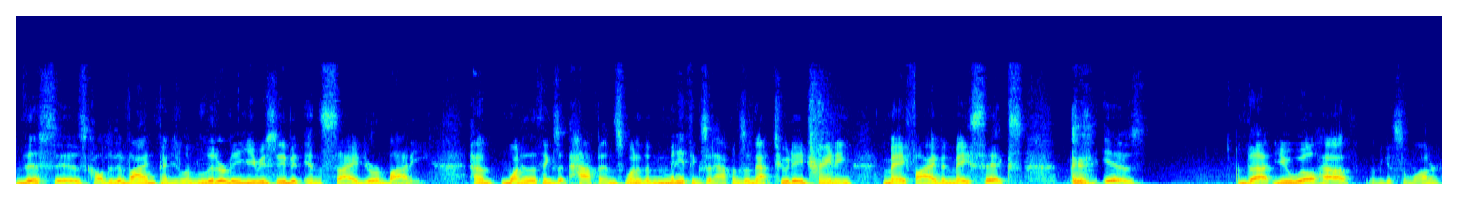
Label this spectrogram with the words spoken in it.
This is called a divine pendulum. Literally you receive it inside your body. And one of the things that happens, one of the many things that happens in that two-day training, May 5 and May 6, is that you will have, let me get some water,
